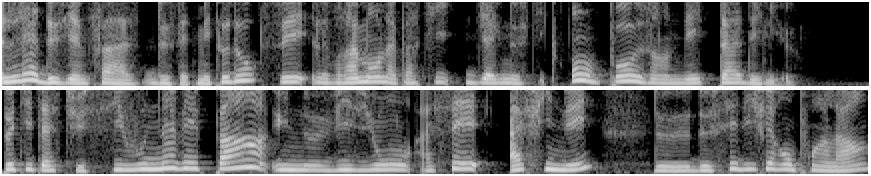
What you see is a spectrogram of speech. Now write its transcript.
la deuxième phase de cette méthode, c'est vraiment la partie diagnostic. On pose un état des lieux. Petite astuce, si vous n'avez pas une vision assez affinée de, de ces différents points-là,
